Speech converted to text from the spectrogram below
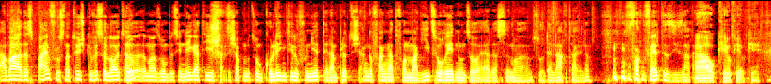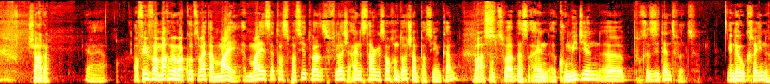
Aber das beeinflusst natürlich gewisse Leute Hallo? immer so ein bisschen negativ. Ich habe mit so einem Kollegen telefoniert, der dann plötzlich angefangen hat, von Magie zu reden und so. Ja, das ist immer so der Nachteil, ne? von Fantasy-Sachen. Ah, okay, okay, okay. Schade. Ja, ja. Auf jeden Fall machen wir mal kurz weiter. Mai. Im Mai ist etwas passiert, was vielleicht eines Tages auch in Deutschland passieren kann. Was? Und zwar, dass ein äh, Comedian äh, Präsident wird. In der Ukraine.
